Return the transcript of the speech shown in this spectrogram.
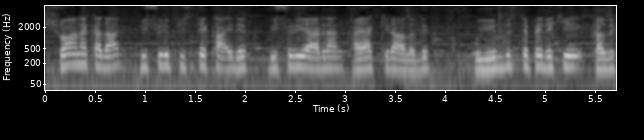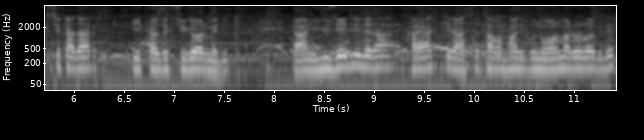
Şu ana kadar bir sürü piste kaydık, bir sürü yerden kayak kiraladık. Bu Yıldıztepe'deki kazıkçı kadar bir kazıkçı görmedik. Yani 150 lira kayak kirası tamam hadi bu normal olabilir.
